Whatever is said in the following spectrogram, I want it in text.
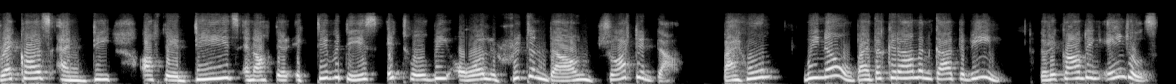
records and de of their deeds and of their activities, it will be all written down, jotted down. By whom? We know by the Kiram and Katibin, the recording angels,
